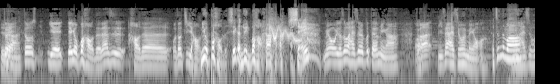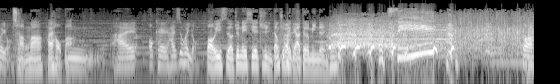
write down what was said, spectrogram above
对啊，都也也有不好的，但是好的我都记好。你有不好的，谁敢对你不好？谁？没有，我有时候还是会不得名啊，对吧？比赛还是会没有啊？真的吗？还是会有长吗？还好吧？嗯，还 OK，还是会有。不好意思哦，就那些就是你当初没给他得名的，你看，C，对吧？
